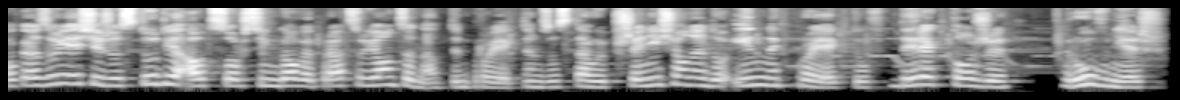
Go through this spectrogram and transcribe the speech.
Okazuje się, że studia outsourcingowe pracujące nad tym projektem zostały przeniesione do innych projektów. Dyrektorzy również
